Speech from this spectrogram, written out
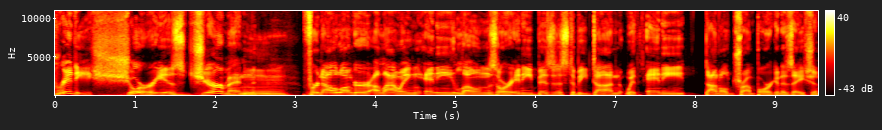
pretty sure is German, Hmm. for no longer allowing any loans or any business to be done with any Donald Trump organization.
